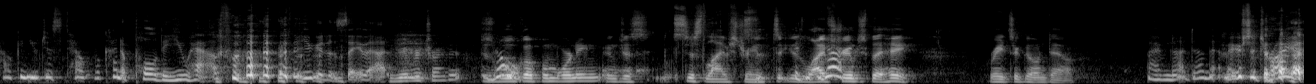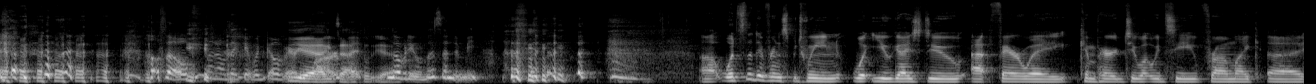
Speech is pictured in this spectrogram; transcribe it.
how can you just how what kind of pull do you have that you could just say that? Have you ever tried it? Just No. woke up one morning and just It's just live stream. to, to, live Yeah. stream. Just be like, hey, rates are going down. I've not done that. Maybe I should try it. Although I don't think it would go very Yeah, far. but exactly, yeah. Nobody would listen to me. Uh, what's the difference between what you guys do at Fairway compared to what we'd see from like uh,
